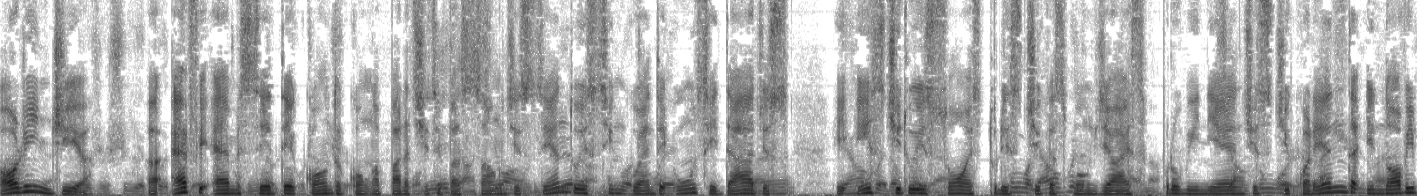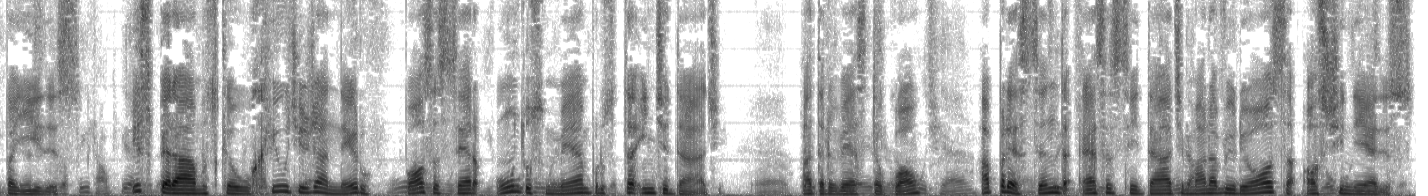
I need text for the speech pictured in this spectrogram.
Hoje em dia, a FMCT conta com a participação de 151 cidades e instituições turísticas mundiais provenientes de 49 países. Esperamos que o Rio de Janeiro possa ser um dos membros da entidade, através da qual apresenta essa cidade maravilhosa aos chineses.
